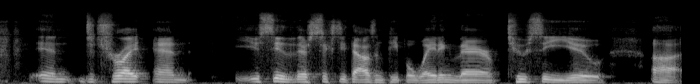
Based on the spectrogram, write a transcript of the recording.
in Detroit and you see that there's 60,000 people waiting there to see you. Uh,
